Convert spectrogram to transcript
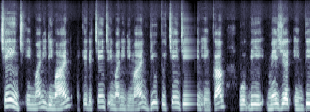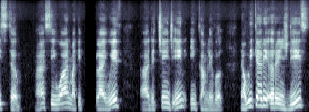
change in money demand, okay, the change in money demand due to change in income would be measured in this term. Uh, C1 multiply with uh, the change in income level. Now we can rearrange this,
